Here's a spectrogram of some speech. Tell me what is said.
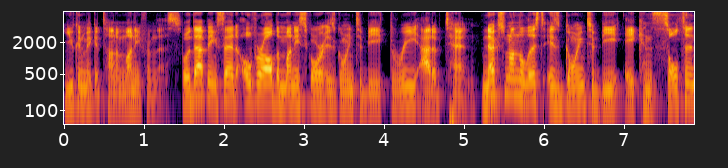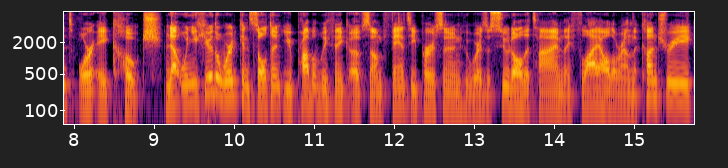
you can make a ton of money from this. But with that being said, overall, the money score is going to be three out of 10. Next one on the list is going to be a consultant or a coach. Now, when you hear the word consultant, you probably think of some fancy person who wears a suit all the time, they fly all around the country,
